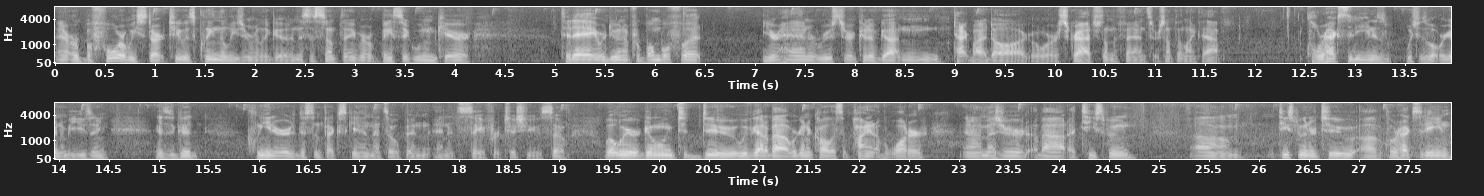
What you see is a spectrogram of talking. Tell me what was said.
uh, or before we start too is clean the lesion really good. And this is something for basic wound care. Today we're doing it for bumblefoot. Your hen or rooster could have gotten attacked by a dog or scratched on the fence or something like that. Chlorhexidine is, which is what we're going to be using, is a good cleaner to disinfect skin that's open and it's safe for tissues. So what we're going to do, we've got about, we're going to call this a pint of water, and I measured about a teaspoon, um, a teaspoon or two of chlorhexidine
